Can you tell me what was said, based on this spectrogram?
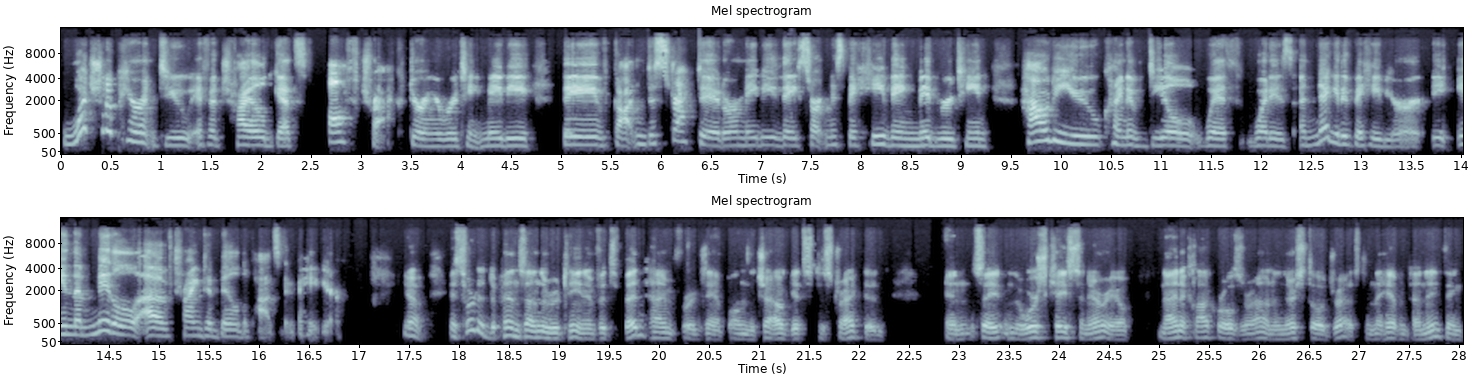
What should a parent do if a child gets off track during a routine? Maybe they've gotten distracted or maybe they start misbehaving mid routine. How do you kind of deal with what is a negative behavior in the middle of trying to build a positive behavior? Yeah, it sort of depends on the routine. If it's bedtime, for example, and the child gets distracted, and say in the worst case scenario, nine o'clock rolls around and they're still dressed and they haven't done anything,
